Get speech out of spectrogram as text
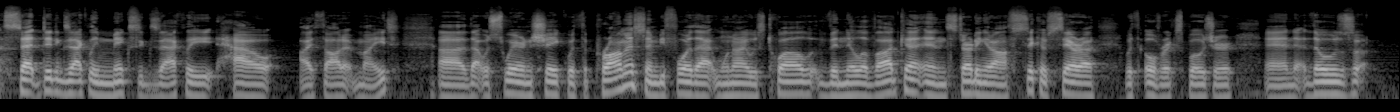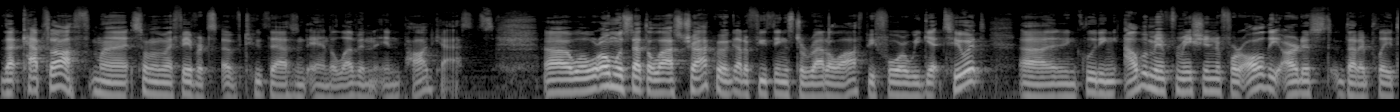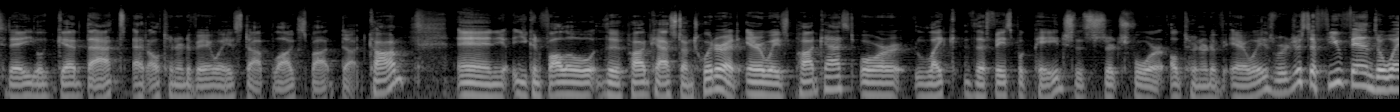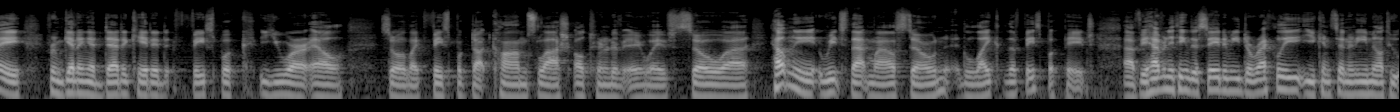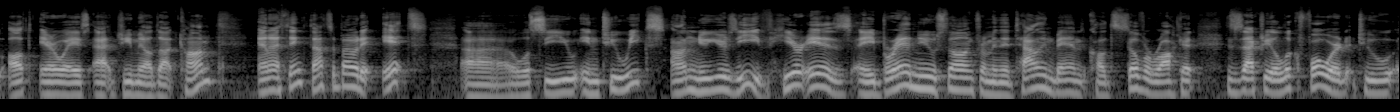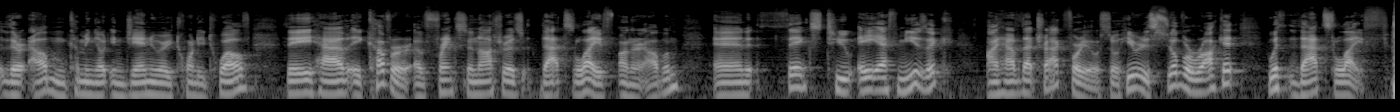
That set didn't exactly mix exactly how I thought it might. Uh, that was Swear and Shake with The Promise, and before that, When I Was 12, Vanilla Vodka, and starting it off, Sick of Sarah with Overexposure. And those that caps off my some of my favorites of 2011 in podcasts. Uh, well, we're almost at the last track. We've got a few things to rattle off before we get to it, uh, including album information for all the artists that I play today. You'll get that at alternativeairwaves.blogspot.com. And you can follow the podcast on Twitter at Airwaves Podcast or like the Facebook page. Just search for Alternative Airwaves. We're just a few fans away from getting a dedicated Facebook URL. So like facebook.com slash alternative airwaves. So uh, help me reach that milestone, like the Facebook page. Uh, if you have anything to say to me directly, you can send an email to altairwaves at gmail.com. And I think that's about it. Uh, we'll see you in two weeks on New Year's Eve. Here is a brand new song from an Italian band called Silver Rocket. This is actually a look forward to their album coming out in January 2012. They have a cover of Frank Sinatra's That's Life on their album, and thanks to AF Music, I have that track for you. So here is Silver Rocket with That's Life.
